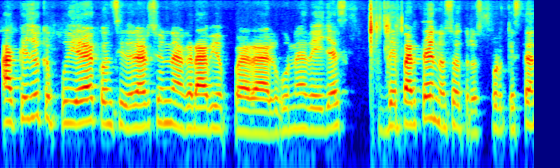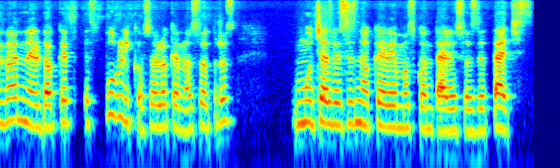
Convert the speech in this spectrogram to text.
aquello que pudiera considerarse un agravio para alguna de ellas, de parte de nosotros, porque estando en el docket es público, solo que nosotros muchas veces no queremos contar esos detalles.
